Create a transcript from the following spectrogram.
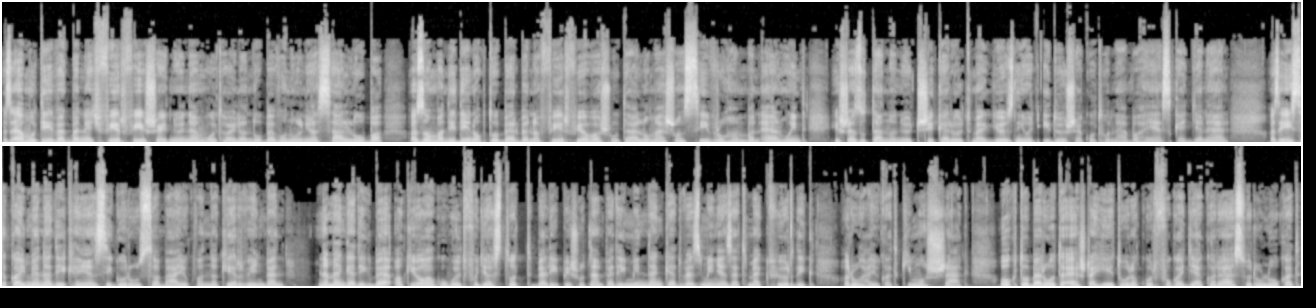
Az elmúlt években egy férfi és egy nő nem volt hajlandó bevonulni a szállóba, azonban idén októberben a férfi a vasútállomáson szívrohamban elhunyt, és ezután a nőt sikerült meggyőzni, hogy idősek otthonába helyezkedjen el. Az éjszakai menedékhelyen szigorú szabályok vannak érvényben, nem engedik be, aki alkoholt fogyasztott, belépés után pedig minden kedvezményezett megfürdik, a ruhájukat kimossák. Október óta este 7 órakor fogadják a rászorulókat,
